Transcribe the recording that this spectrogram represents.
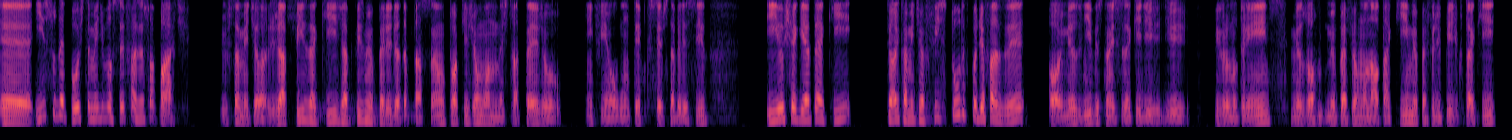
é, isso depois também de você fazer sua parte. Justamente, ó, já fiz aqui, já fiz meu período de adaptação, estou aqui já um ano na estratégia, ou, enfim, algum tempo que seja estabelecido. E eu cheguei até aqui, teoricamente, eu fiz tudo que podia fazer. Ó, meus níveis estão esses aqui de, de micronutrientes, meus, meu perfil hormonal está aqui, meu perfil lipídico está aqui,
